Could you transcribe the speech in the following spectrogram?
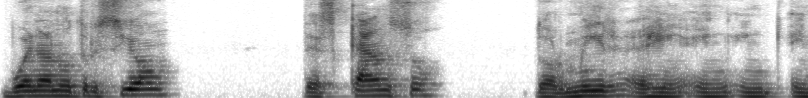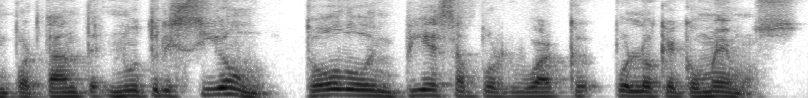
buena nutrición, descanso, Dormir es importante. Nutrición, todo empieza por, por lo que comemos.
